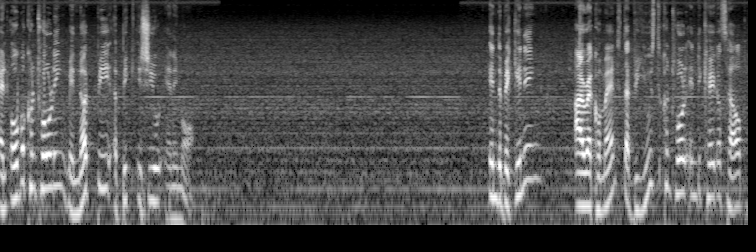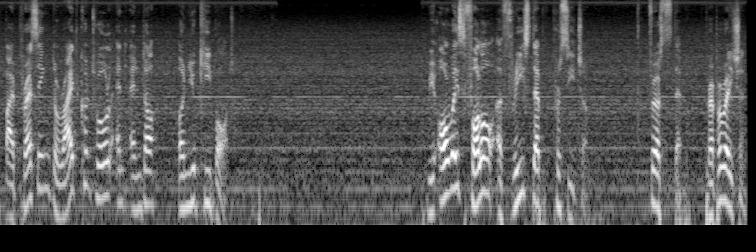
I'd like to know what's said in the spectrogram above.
And over-controlling may not be a big issue anymore. In the beginning, I recommend that we use the control indicator's help by pressing the right control and enter on your keyboard. We always follow a three-step procedure. First step, preparation.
